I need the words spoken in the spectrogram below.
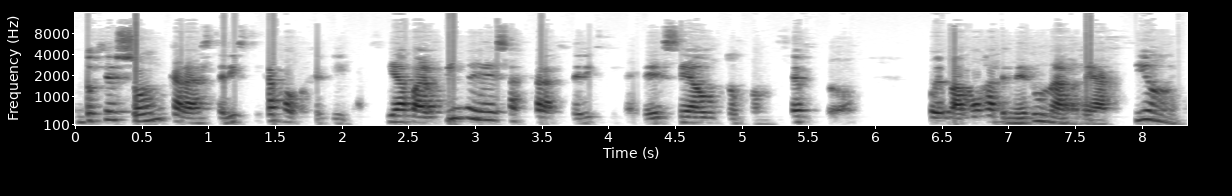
entonces son características objetivas. Y a partir de esas características, de ese autoconcepto, pues vamos a tener una reacción.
